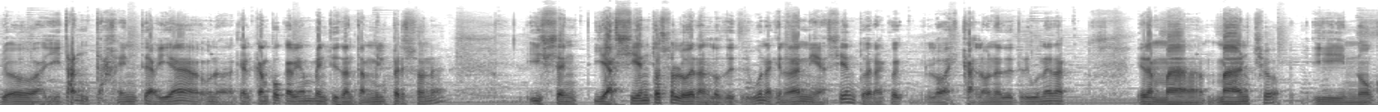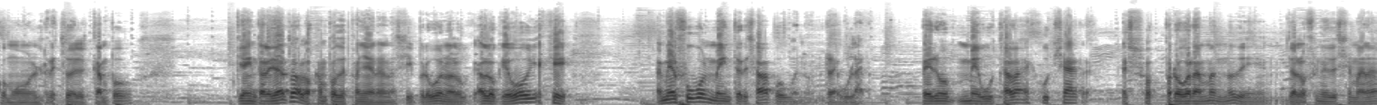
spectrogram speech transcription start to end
Yo, allí tanta gente, había, bueno, en aquel campo que habían veintitantas mil personas, y, y asientos solo eran los de tribuna, que no eran ni asientos, eran los escalones de tribuna eran, eran más, más anchos y no como el resto del campo, que en realidad todos los campos de España eran así. Pero bueno, a lo que voy es que a mí el fútbol me interesaba, pues bueno, regular. Pero me gustaba escuchar esos programas ¿no? de, de los fines de semana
